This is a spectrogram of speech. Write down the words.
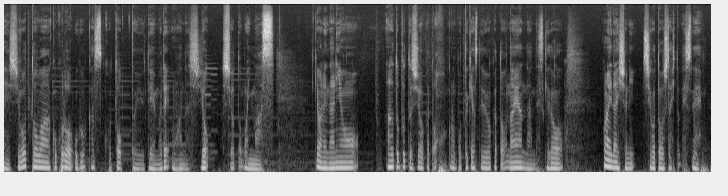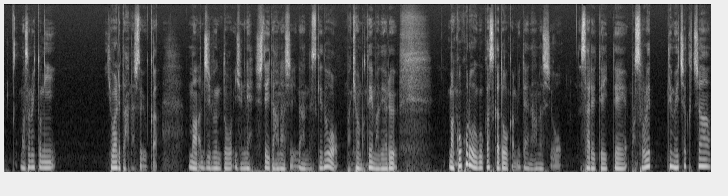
え仕事は心を動かすことというテーマでお話をしようと思います。今日はね、何をアウトプットしようかと、このポッドキャストを言おうかと悩んだんですけど、この間一緒に仕事をした人ですね。まあ、その人に言われた話というか、まあ自分と一緒にね、していた話なんですけど、まあ、今日のテーマである、まあ心を動かすかどうかみたいな話をされていて、まあ、それってめちゃくちゃ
